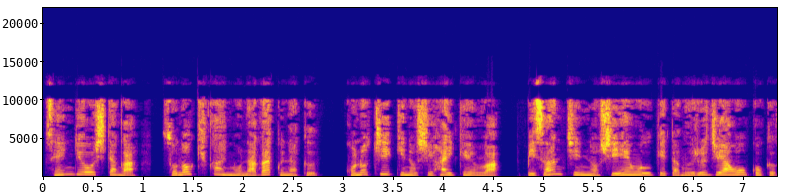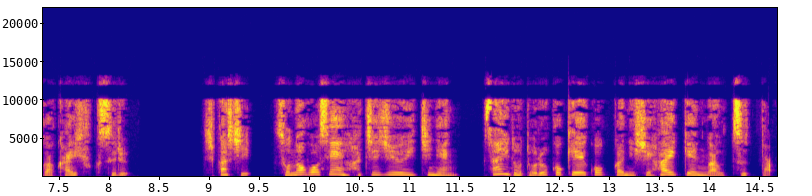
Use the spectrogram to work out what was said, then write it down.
占領したが、その期間も長くなく、この地域の支配権は、ビサンチンの支援を受けたグルジア王国が回復する。しかし、その後1081年、再度トルコ系国家に支配権が移った。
